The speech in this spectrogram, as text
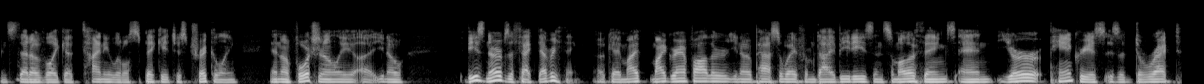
instead of like a tiny little spigot just trickling. And unfortunately, uh, you know, these nerves affect everything. Okay, my my grandfather, you know, passed away from diabetes and some other things, and your pancreas is a direct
